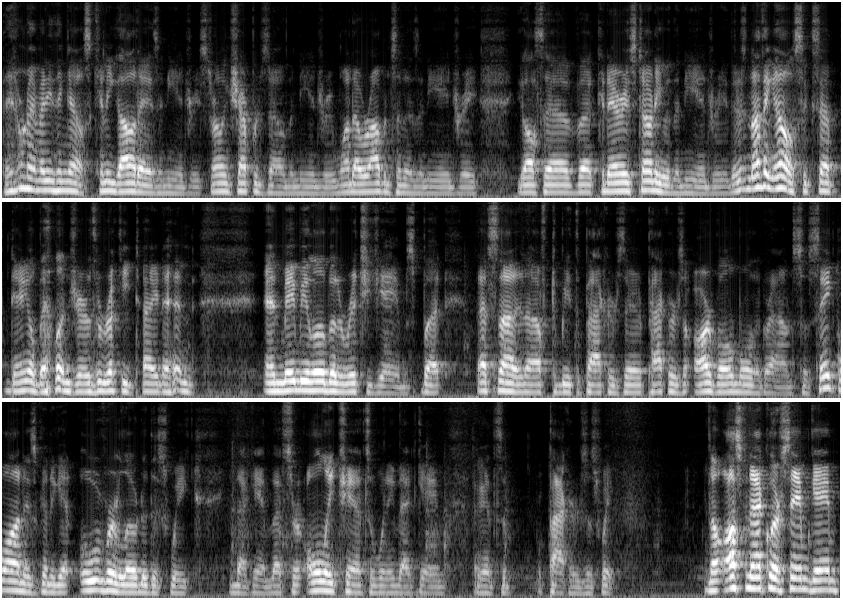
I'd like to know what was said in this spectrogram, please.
They don't have anything else. Kenny Golladay has a knee injury. Sterling Shepard's down with a knee injury. Wan'Dale Robinson has a knee injury. You also have uh, Kadarius Toney with a knee injury. There's nothing else except Daniel Bellinger, the rookie tight end, and maybe a little bit of Richie James. But that's not enough to beat the Packers there. The Packers are vulnerable on the ground. So Saquon is going to get overloaded this week in that game. That's their only chance of winning that game against the Packers this week. Now, Austin Ekeler, same game.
